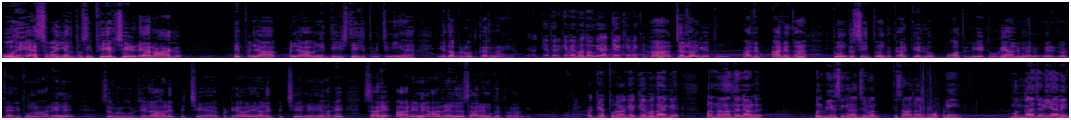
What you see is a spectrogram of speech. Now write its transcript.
ਉਹੀ ਐਸਵਾਈਐਲ ਤੁਸੀਂ ਫੇਰ ਛੇੜ ਲਿਆ ਰਾਗ। ਇਹ ਪੰਜਾਬ ਪੰਜਾਬ ਨਹੀਂ ਦੇਸ਼ ਦੇ ਹਿੱਤ ਵਿੱਚ ਨਹੀਂ ਹੈ ਇਹਦਾ ਵਿਰੋਧ ਕਰਨਾ ਹੈ। ਅੱਗੇ ਫਿਰ ਕਿਵੇਂ ਵਧੋਗੇ? ਅੱਗੇ ਕਿਵੇਂ ਕਰੋਗੇ? ਹਾਂ ਚੱਲਾਂਗੇ ਤੂੰ। ਹਾਲੇ ਹਾਲੇ ਤਾਂ ਧੁੰਦ ਸੀ ਧੁੰਦ ਕਰਕੇ ਲੋਕ ਬਹੁਤ ਲੇਟ ਹੋ ਗਏ। ਹਾਲੇ ਮੈਨੂੰ ਮੇਰੇ ਨਾਲ ਟੈਲੀਫੋਨ ਆ ਰਹੇ ਨੇ। ਸੰਗਰੂਰ ਜ਼ਿਲ੍ਹਾ ਹਾਲੇ ਪਿੱਛੇ ਹੈ ਪਟਿਆਲੇ ਵਾਲੇ ਪਿੱਛੇ ਨੇ। ਹਾਲੇ ਸਾਰੇ ਆ ਰਹੇ ਨੇ ਆ ਰਹੇ ਨੇ ਸਾਰਿਆਂ ਨੂੰ ਫਿਰ ਤੁਰਾਂਗੇ। ਅੱਗੇ ਤੁਰਾਂਗੇ ਅੱਗੇ ਵਧਾਂਗੇ। ਪਰ ਨਾਲ ਦੇ ਨਾਲ ਬਲਬੀਰ ਸਿੰਘ ਰਾਜੇਵਾਲ ਕਿਸਾਨ ਆਗੂ ਆਪਣੀ ਮੰਗਾਂ ਜਿਹੜੀਆਂ ਨੇ,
